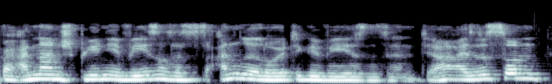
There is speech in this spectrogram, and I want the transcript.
bei anderen Spielen gewesen ist, dass es andere Leute gewesen sind. Ja, also das ist so ein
